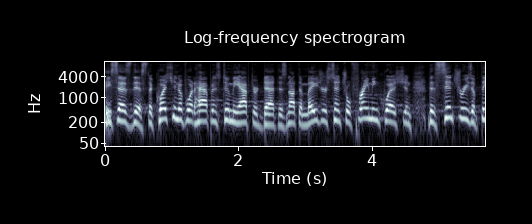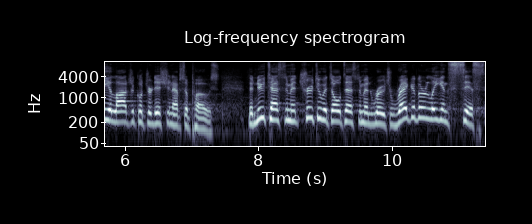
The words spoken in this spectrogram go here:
He says this The question of what happens to me after death is not the major central framing question that centuries of theological tradition have supposed. The New Testament, true to its Old Testament roots, regularly insists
